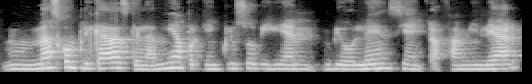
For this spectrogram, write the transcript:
más complicadas que la mía, porque incluso vivían violencia intrafamiliar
